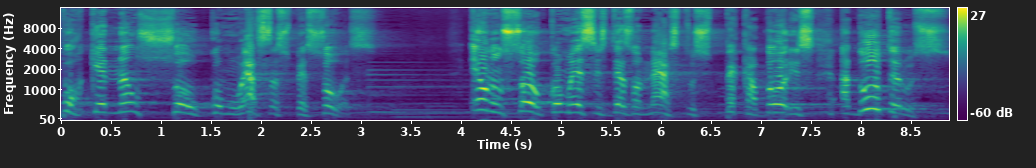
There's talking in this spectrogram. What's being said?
porque não sou como essas pessoas. Eu não sou como esses desonestos, pecadores, adúlteros.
